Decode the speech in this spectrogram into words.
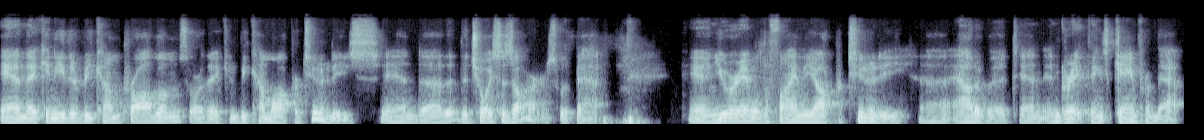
and they can either become problems or they can become opportunities. And uh, the, the choice is ours with that. And you were able to find the opportunity uh, out of it, and, and great things came from that.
